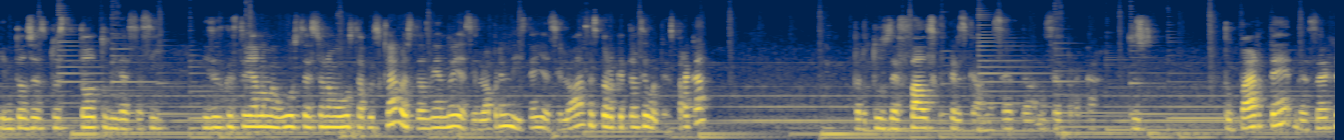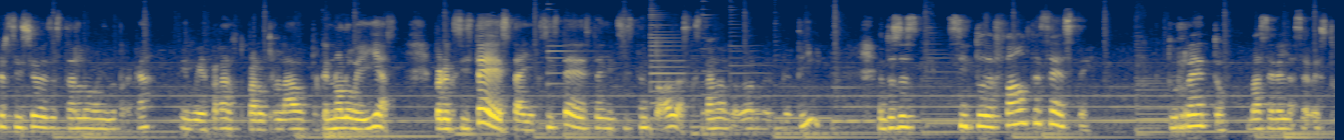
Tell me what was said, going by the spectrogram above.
y entonces tú, toda tu vida es así. dices que esto ya no me gusta, esto no me gusta, pues claro, estás viendo y así lo aprendiste y así lo haces, pero ¿qué tal si volteas para acá? Pero tus defaults que crees que van a hacer, te van a hacer para acá. Entonces, tu parte de hacer ejercicio es estarlo viendo para acá y voy para, para otro lado, porque no lo veías. Pero existe esta y existe esta y existen todas las que están alrededor de ti. Entonces, si tu default es este, tu reto va a ser el hacer esto.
